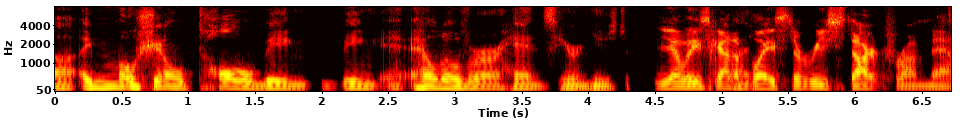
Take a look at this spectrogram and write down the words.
uh, emotional toll being being held over our heads here in Houston. You at least got a place to restart from now.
